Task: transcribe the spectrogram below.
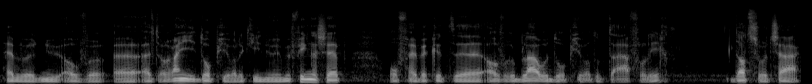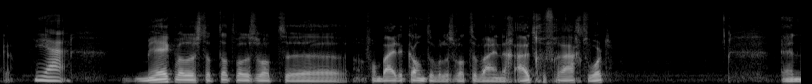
Hebben we het nu over eh, het oranje dopje wat ik hier nu in mijn vingers heb? Of heb ik het eh, over het blauwe dopje wat op tafel ligt? Dat soort zaken. ja, Ik merk wel eens dat dat wel eens wat van beide kanten wel eens wat te weinig uitgevraagd wordt. En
